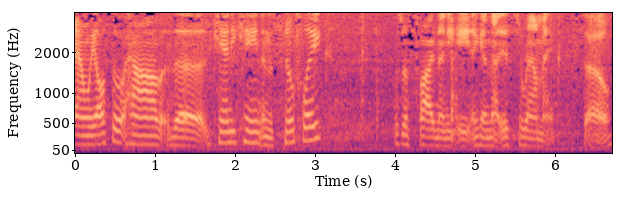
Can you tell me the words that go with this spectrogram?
and we also have the candy cane and the snowflake. Those are 5.98. Again, that is ceramic. So,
